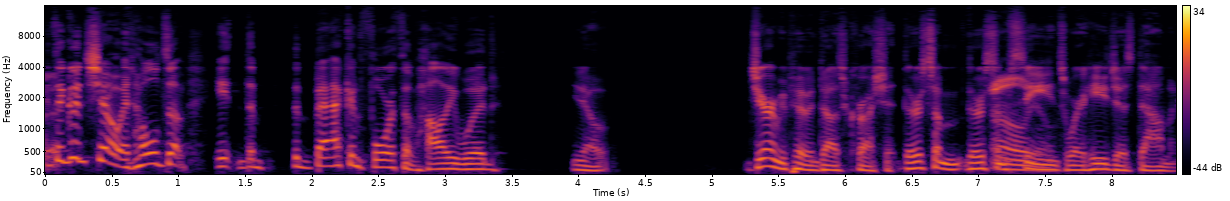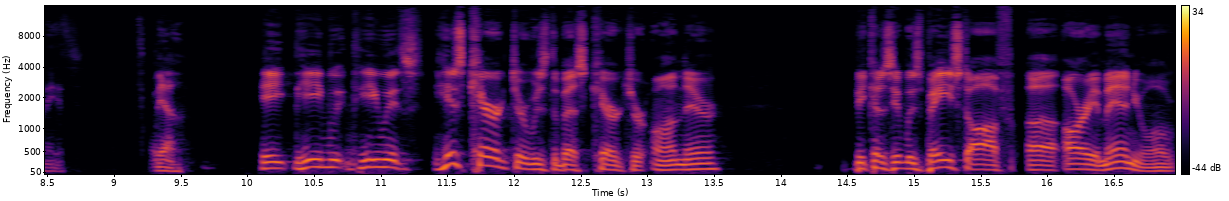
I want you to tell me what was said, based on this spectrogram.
it's a good show. It holds up. It, the the back and forth of Hollywood, you know, Jeremy Piven does crush it. There's some there's some Oh, yeah. scenes where he just dominates. Yeah. He he he was his character was the best character on there because it was based off uh, Ari Emanuel,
